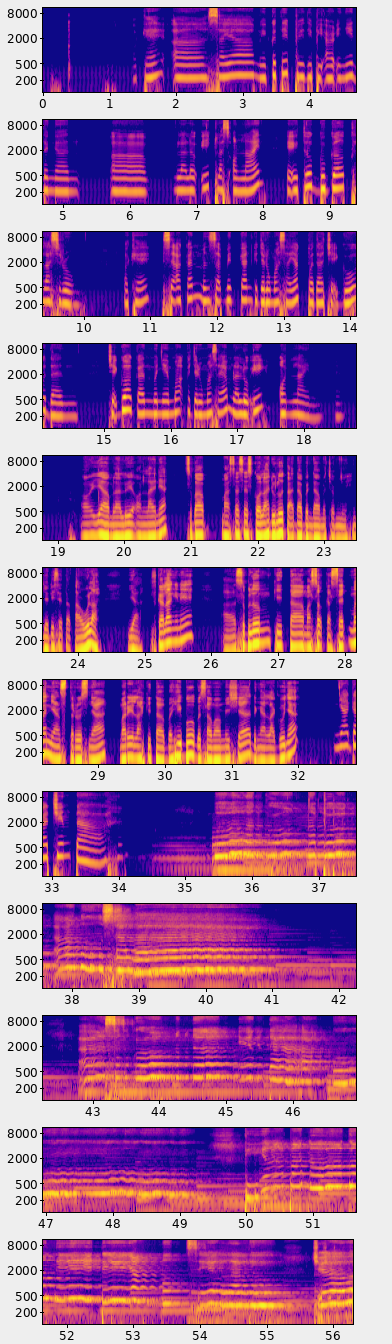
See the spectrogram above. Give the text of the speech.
Okey, uh, saya mengikuti PDPR ini dengan uh, melalui kelas online iaitu Google Classroom. Okey, saya akan mensubmitkan kerja rumah saya kepada cikgu dan cikgu akan menyemak kerja rumah saya melalui online. Oh ya, melalui online ya. Sebab masa saya sekolah dulu tak ada benda macam ni. Jadi saya tak tahulah. Ya, sekarang ini uh, sebelum kita masuk ke segmen yang seterusnya, marilah kita berhibur bersama Misha dengan lagunya. Nyaga cinta. Melangkung neput amu salah Asangku menerindamu Joe.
